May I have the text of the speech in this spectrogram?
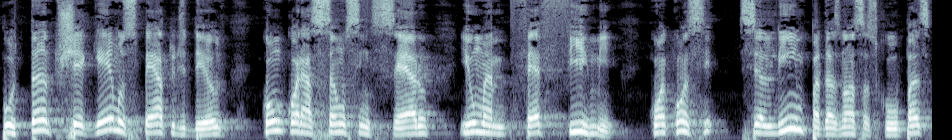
Portanto, cheguemos perto de Deus com um coração sincero e uma fé firme, com a consciência limpa das nossas culpas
